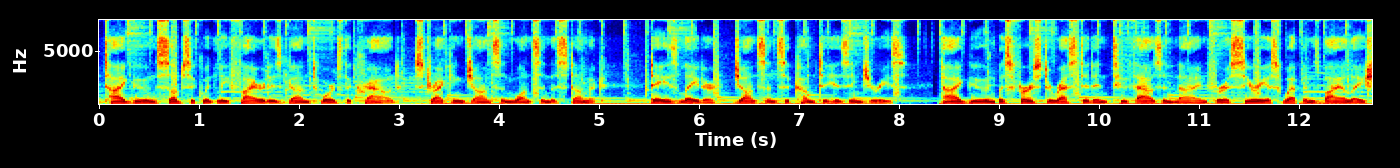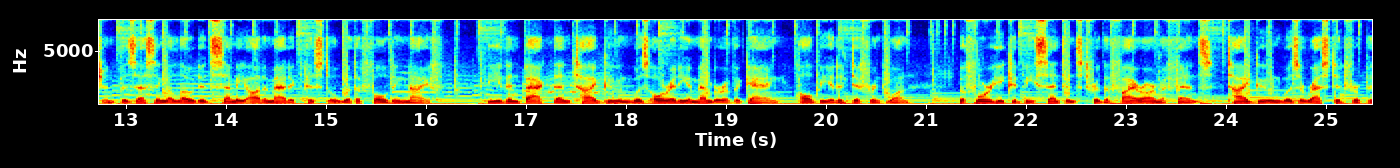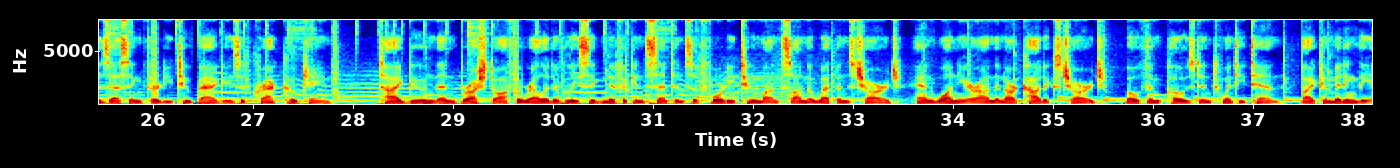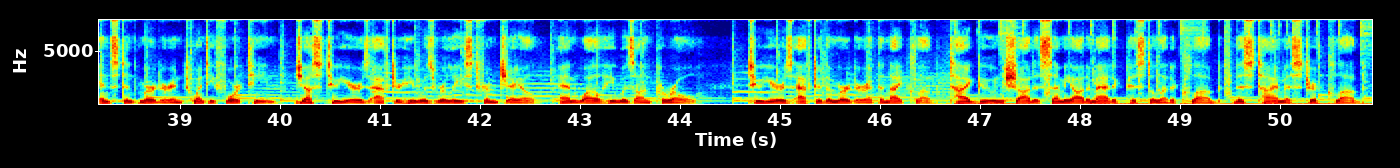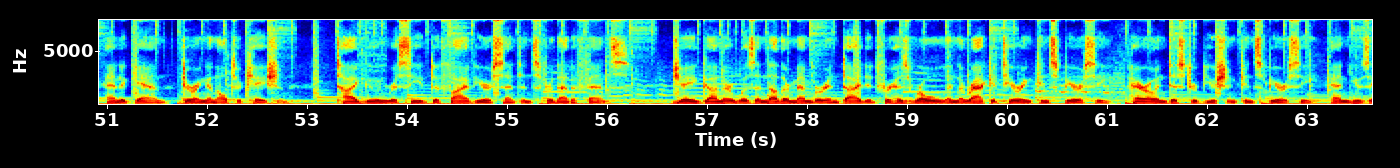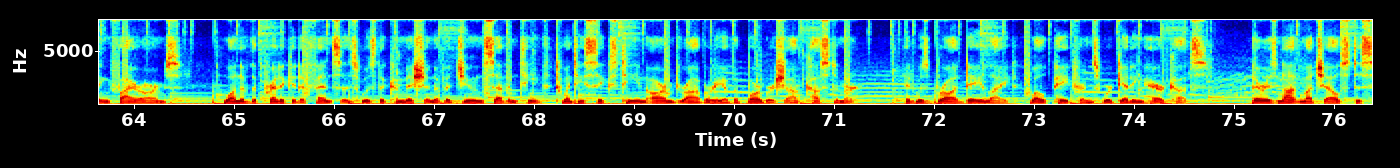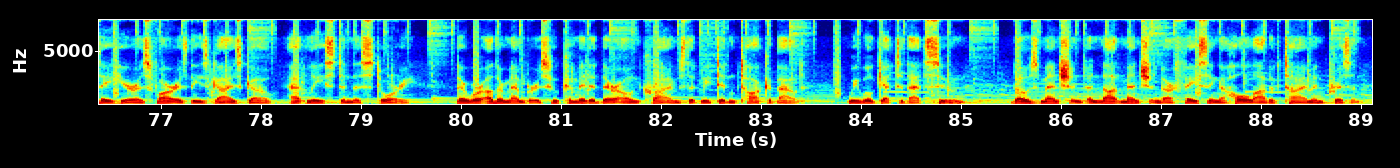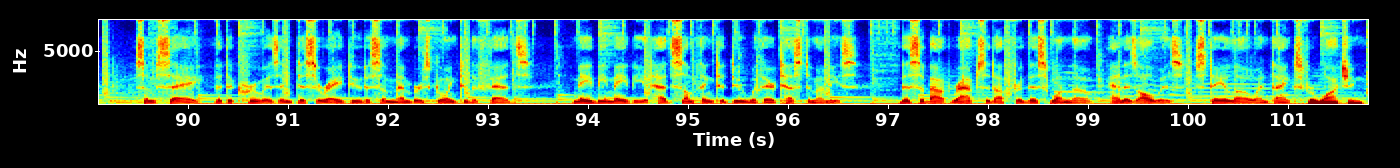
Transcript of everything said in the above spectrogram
Tygoon subsequently fired his gun towards the crowd, striking Johnson once in the stomach. Days later, Johnson succumbed to his injuries. Tygoon was first arrested in 2009 for a serious weapons violation possessing a loaded semi-automatic pistol with a folding knife. Even back then Tygoon was already a member of a gang, albeit a different one. Before he could be sentenced for the firearm offense, Tygoon was arrested for possessing 32 baggies of crack cocaine. Goon then brushed off the relatively significant sentence of 42 months on the weapons charge and one year on the narcotics charge, both imposed in 2010, by committing the instant murder in 2014, just two years after he was released from jail and while he was on parole. Two years after the murder at the nightclub, Goon shot a semi-automatic pistol at a club, this time a strip club, and again, during an altercation. Goon received a five-year sentence for that offense. Jay Gunner was another member indicted for his role in the racketeering conspiracy, heroin distribution conspiracy, and using firearms. One of the predicate offenses was the commission of a June 17, 2016 armed robbery of a barbershop customer. It was broad daylight, while patrons were getting haircuts. There is not much else to say here as far as these guys go, at least in this story. There were other members who committed their own crimes that we didn't talk about. We will get to that soon. Those mentioned and not mentioned are facing a whole lot of time in prison. Some say that the crew is in disarray due to some members going to the feds. Maybe maybe it had something to do with their testimonies. This about wraps it up for this one though, and as always, stay low and thanks for watching.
